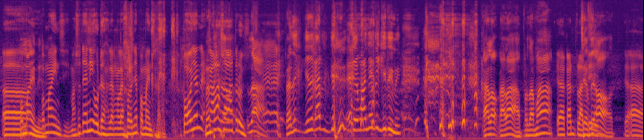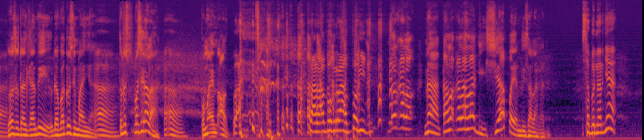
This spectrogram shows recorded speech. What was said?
eh, Pemain ya? Pemain sih. Maksudnya ini udah yang levelnya pemain sekarang. Pokoknya Nanti kalah kalau- salah terus. Nah, nanti gini kan skemanya ini gini nih. Kalau kalah pertama Ya kan pelatih. Out. Ya. ah. lo sudah diganti, udah bagus nih mainnya. Ah. Terus masih kalah, Ah, ah. pemain out. Rampung-rampung ini. Ntar kalau nah kalau kalah lagi siapa yang disalahkan? Sebenarnya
